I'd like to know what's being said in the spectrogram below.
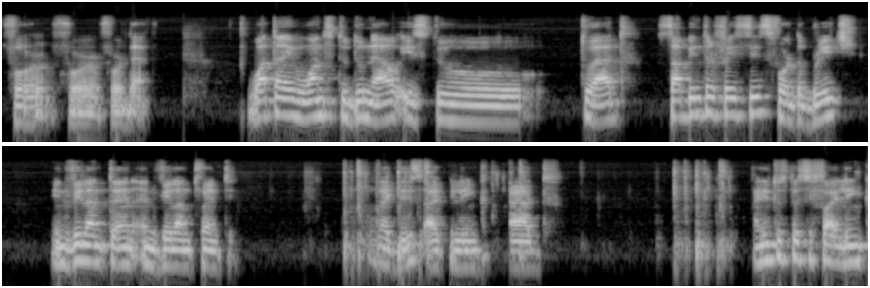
for for for that. What I want to do now is to to add sub interfaces for the bridge in VLAN 10 and VLAN 20 like this IP link add. I need to specify link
